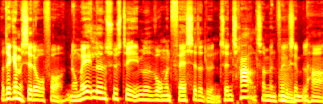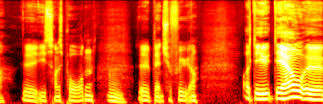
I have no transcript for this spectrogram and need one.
Og det kan man sætte over for normallønssystemet, hvor man fastsætter lønnen centralt, som man for Mm. eksempel har øh, i transporten Mm. øh, blandt chauffører. Og det, det er jo, øh,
